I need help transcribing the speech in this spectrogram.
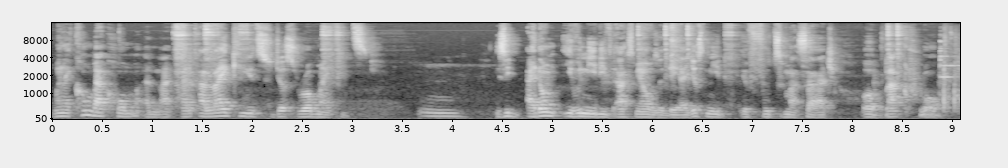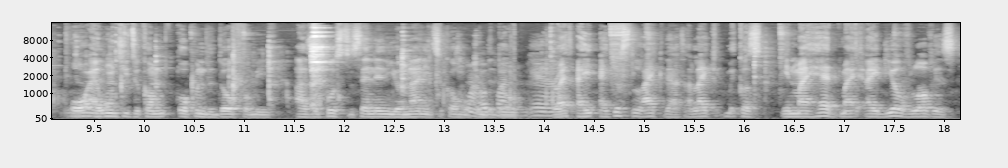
When i come back home and i, I, I like you to just rub my feet. Mm. you see i don't even need you to ask me how was the day. I just need a foot massage or back rub or i want you to come open the door for me as opposed to sending your nanny to come Come open the door yeah. right? I, I just like that. I like because in my head my idea of love is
